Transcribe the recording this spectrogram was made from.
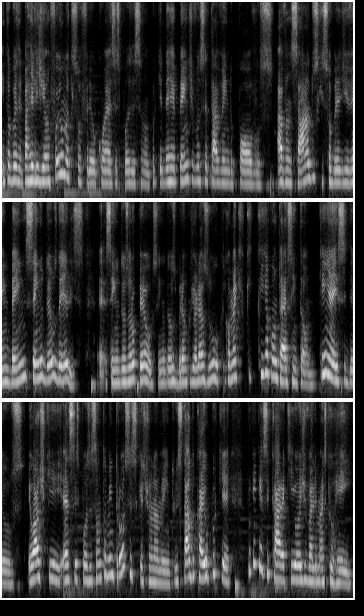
Então, por exemplo, a religião foi uma que sofreu com essa exposição, porque de repente você tá vendo povos avançados que sobrevivem bem sem o Deus deles, é, sem o Deus europeu, sem o Deus branco de olho azul. E como é que, que, que acontece então? Quem é esse Deus? Eu acho que essa exposição também trouxe esse questionamento. O Estado caiu por quê? Por que, que esse cara aqui hoje vale mais que o rei?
